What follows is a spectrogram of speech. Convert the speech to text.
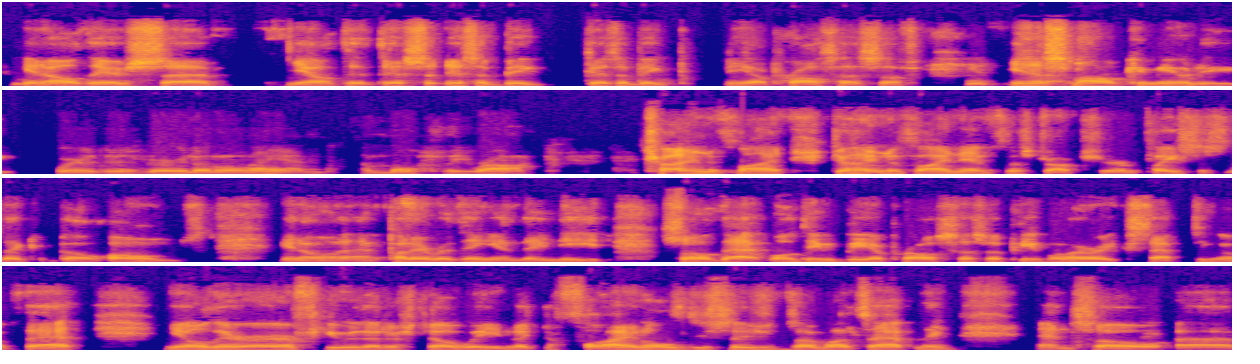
Mm-hmm. You know, there's uh, you know, there's there's a big there's a big you know process of in a small community where there's very little land and mostly rock trying to find trying to find infrastructure and places they could build homes, you know, and put everything in they need. So that will be a process. but people are accepting of that. You know, there are a few that are still waiting, like the final decisions on what's happening, and so uh,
